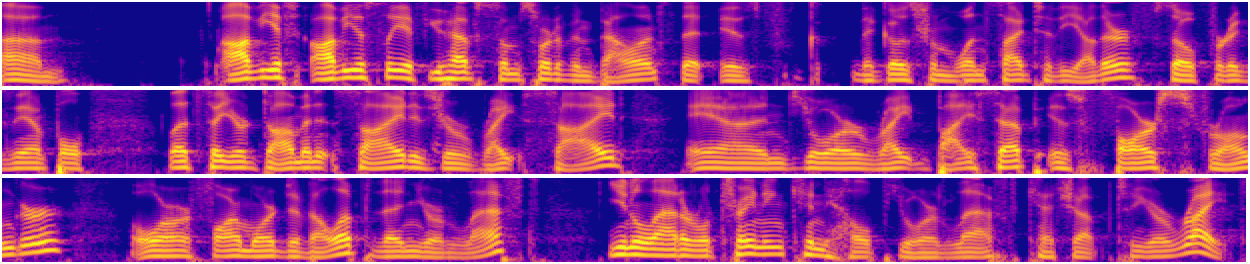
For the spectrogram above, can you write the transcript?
Um, Obvious, obviously, if you have some sort of imbalance that is that goes from one side to the other. So, for example, let's say your dominant side is your right side, and your right bicep is far stronger or far more developed than your left. Unilateral training can help your left catch up to your right,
